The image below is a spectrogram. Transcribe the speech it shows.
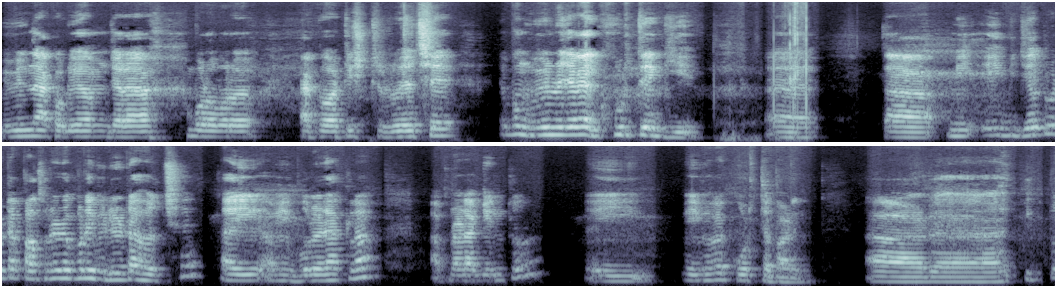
বিভিন্ন অ্যাকোরিয়াম যারা বড় বড় অ্যাকোয়ার্টিস্ট রয়েছে এবং বিভিন্ন জায়গায় ঘুরতে গিয়ে তা আমি এই যেহেতু এটা পাথরের উপরে ভিডিওটা হচ্ছে, তাই আমি বলে রাখলাম, আপনারা কিন্তু এই, এইভাবে করতে পারেন। আর একটু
